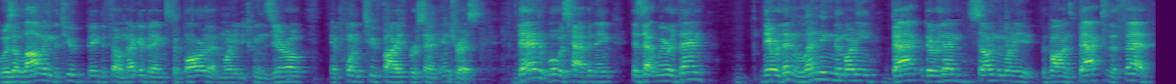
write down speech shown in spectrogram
was allowing the too big to fail mega banks to borrow that money between 0 and 0.25% interest. Then what was happening is that we were then they were then lending the money back they were then selling the money the bonds back to the Fed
